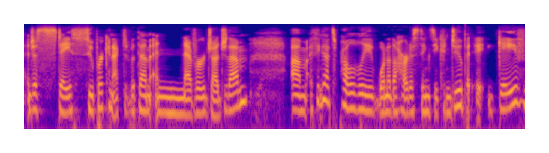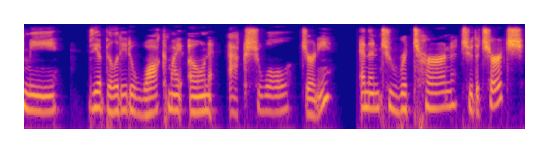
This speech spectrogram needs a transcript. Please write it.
and just stay super connected with them and never judge them. Um, I think that's probably one of the hardest things you can do, but it gave me the ability to walk my own actual journey and then to return to the church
